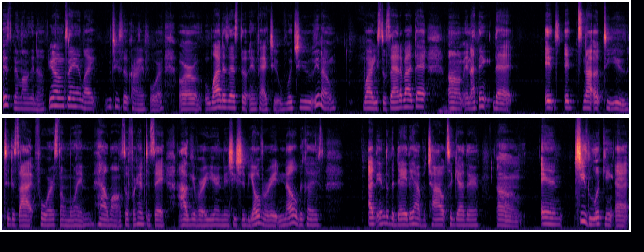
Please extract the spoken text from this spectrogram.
it's been long enough. You know what i'm saying? Like what you still crying for? Or why does that still impact you? What you you know why are you still sad about that? Um and i think that it's it's not up to you to decide for someone how long so for him to say i'll give her a year and then she should be over it no because at the end of the day, they have a child together, um, and she's looking at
